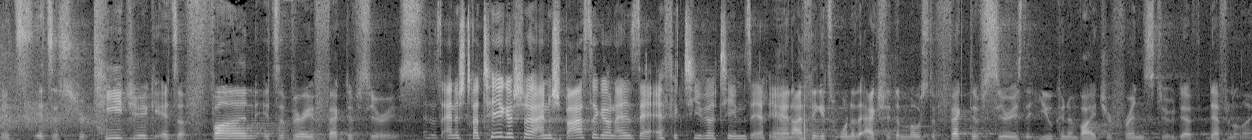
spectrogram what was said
It's, it's a strategic, it's a fun, it's a very effective series. Es ist eine strategische, eine spaßige und eine sehr effektive Themenserie. And I think it's one of the actually the most effective series that you can invite your friends to, def definitely.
